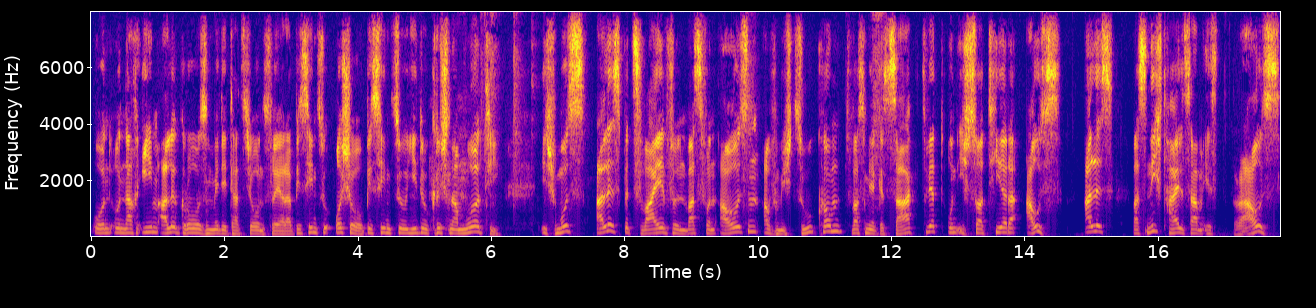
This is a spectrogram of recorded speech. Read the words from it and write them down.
Und, und nach ihm alle großen Meditationslehrer, bis hin zu Osho, bis hin zu Jiddu Krishnamurti ich muss alles bezweifeln, was von außen auf mich zukommt, was mir gesagt wird, und ich sortiere aus. Alles, was nicht heilsam ist, raus.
